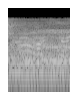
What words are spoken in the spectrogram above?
Deus.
